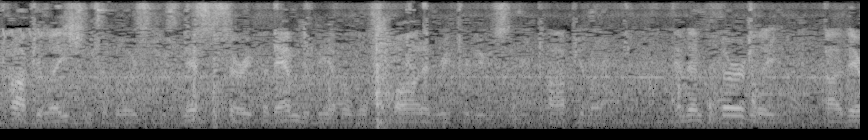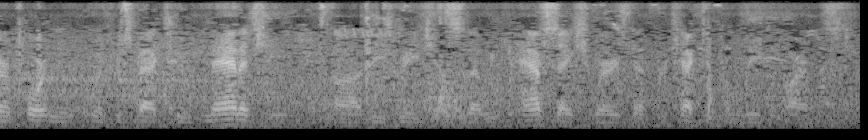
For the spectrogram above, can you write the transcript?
populations of oysters necessary for them to be able to spawn and reproduce and repopulate. And then thirdly, uh, they're important with respect to managing uh, these regions so that we can have sanctuaries that are protected from illegal harvest.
